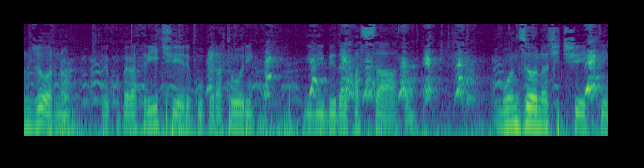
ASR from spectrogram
buongiorno recuperatrici e recuperatori di libri del passato. Buongiorno ciccetti.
